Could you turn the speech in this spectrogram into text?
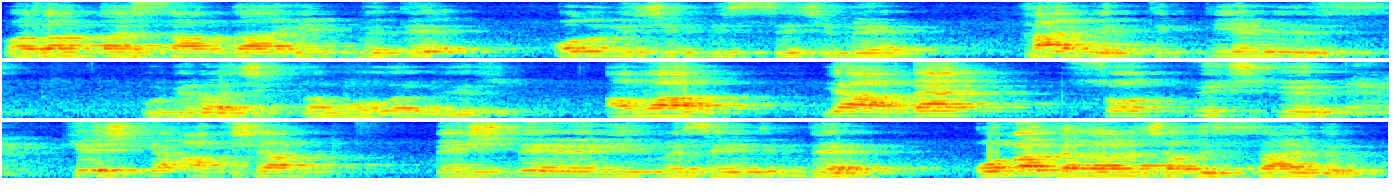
Vatandaş sandığa gitmedi. Onun için biz seçimi kaybettik diyebiliriz. Bu bir açıklama olabilir. Ama ya ben son 3 gün keşke akşam 5'te eve girmeseydim de ona kadar çalışsaydım.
